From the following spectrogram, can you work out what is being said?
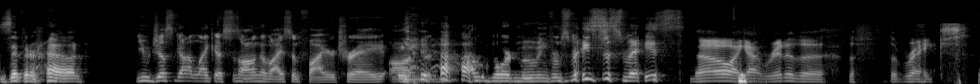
zipping around. You just got like a Song of Ice and Fire tray on the, on the board, moving from space to space. No, I got rid of the the, the ranks.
